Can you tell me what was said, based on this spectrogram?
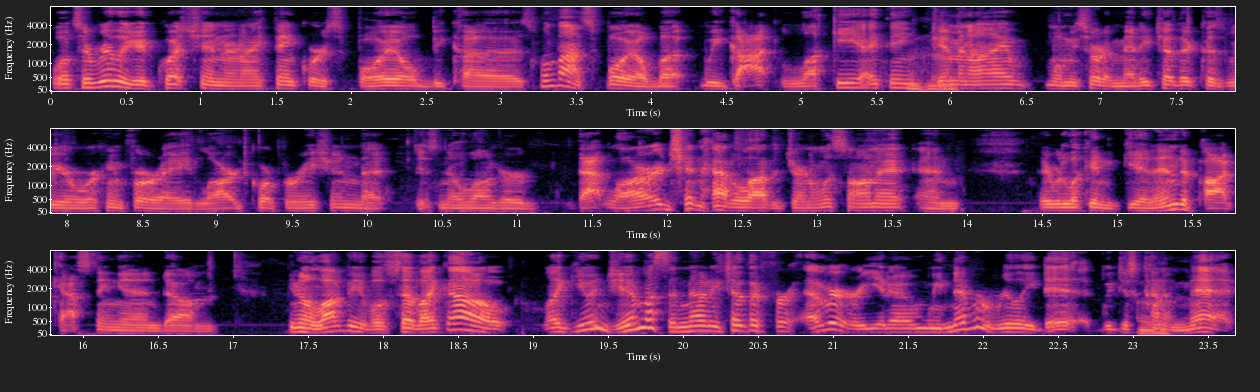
Well, it's a really good question, and I think we're spoiled because, well, not spoiled, but we got lucky, I think, Mhm. Jim and I, when we sort of met each other because we were working for a large corporation that is no longer that large and had a lot of journalists on it. And they were looking to get into podcasting. And, um, you know, a lot of people have said, like, oh, like you and Jim must have known each other forever, you know, and we never really did. We just kind of met,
